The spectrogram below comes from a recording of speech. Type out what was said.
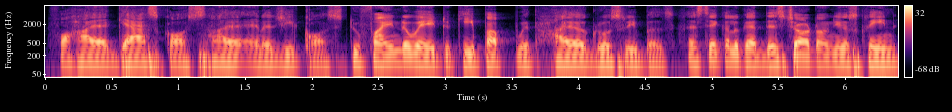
for higher gas costs, higher energy costs, to find a way to keep up with higher grocery bills. Let's take a look at this chart on your screen.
